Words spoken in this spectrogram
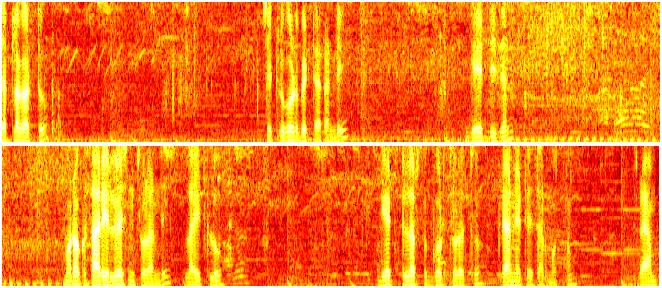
చెట్ల గట్టు చెట్లు కూడా పెట్టారండి. గేట్ డిజైన్. మరొకసారి ఎలివేషన్ చూడండి. లైట్లు. గేట్ పిల్లర్స్ కూడా చూడొచ్చు. గ్రానైట్ వేశారు మొత్తం. ర్యాంప్.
